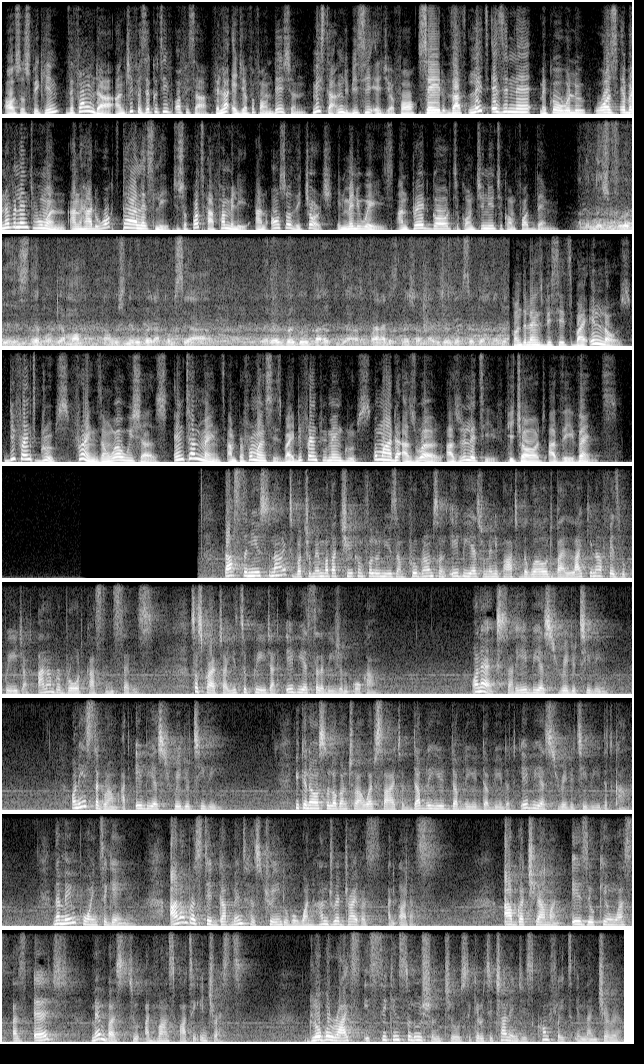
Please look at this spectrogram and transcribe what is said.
Also speaking, the founder and chief executive officer, Fela Ejiofor Foundation, Mr. Ndubisi Ejiofor, said that late Ezine Mekowolu was a benevolent woman and had worked tirelessly to support her family and also the church in many ways and prayed God to continue to comfort them. And then they should follow the step of their mom and wishing everybody that comes here when everybody goes back to their final destination, I wish everybody safe there and everything. Condolence visits by in-laws, different groups, friends and well-wishers, internment and performances by different women groups, Umada as well as relatives featured at the event. That's the news tonight, but remember that you can follow news and programs on ABS from any part of the world by liking our Facebook page at Anambra Broadcasting Service. Subscribe to our YouTube page at ABS Television Awka. On X at ABS Radio TV. On Instagram at ABS Radio TV. You can also log on to our website at www.absradiotv.com. The main point again, Anambra State government has trained over 100 drivers and others. APGA chairman Eze Okenwa has urged members to advance party interests. Global Rights is seeking solution to security challenges conflict in Nigeria.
